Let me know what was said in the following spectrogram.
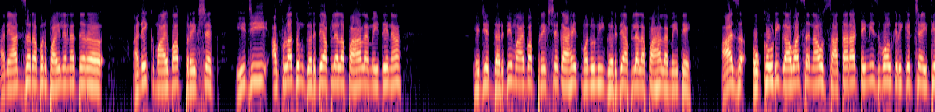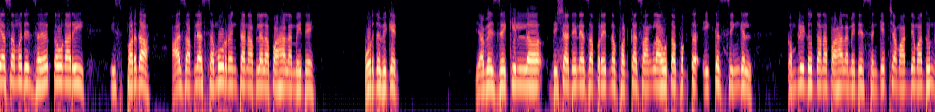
आणि आज जर आपण पाहिलं ना तर अनेक मायबाप प्रेक्षक ही जी अफलातून गर्दी आपल्याला पाहायला मिळते ना हे जे दर्दी मायबाप प्रेक्षक आहेत म्हणून ही गर्दी आपल्याला पाहायला मिळते. आज ओखवडी गावाचं नाव सातारा टेनिस बॉल क्रिकेटच्या इतिहासामध्ये झळकवणारी ही स्पर्धा आज आपल्यासमोर रंगताना आपल्याला पाहायला मिळते. ओर द विकेट यावेळेस देखील दिशा देण्याचा प्रयत्न फटका चांगला होता. फक्त एकच सिंगल कंप्लीट होताना पाहायला मिळते. संकेतच्या माध्यमातून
